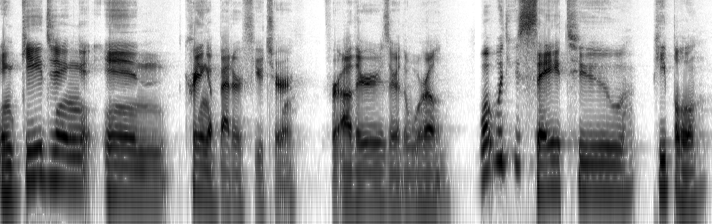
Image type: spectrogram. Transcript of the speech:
engaging in creating a better future for others or the world. What would you say to people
